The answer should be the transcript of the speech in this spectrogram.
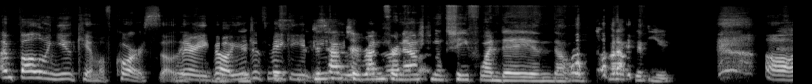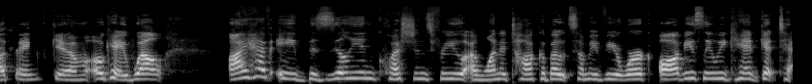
I'm following you, Kim, of course. So there you go. You're just making it. You just have to run for national chief one day, and I'll put up with you. Oh, thanks, Kim. Okay, well, I have a bazillion questions for you. I want to talk about some of your work. Obviously, we can't get to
